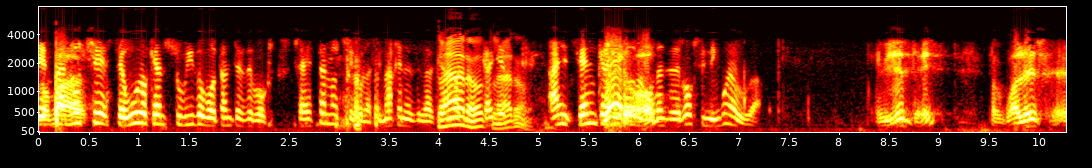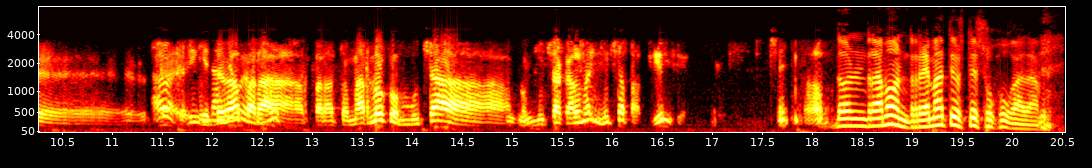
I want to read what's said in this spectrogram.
esta, noche seguro que han subido votantes de Vox. O sea, esta noche con las imágenes de las claro, claro. se han los votantes de Vox sin ninguna duda. Evidente, ¿eh? Lo cual es, eh, un tema para, para tomarlo con mucha, con mucha calma y mucha paciencia. Don Ramón, remate usted su jugada.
